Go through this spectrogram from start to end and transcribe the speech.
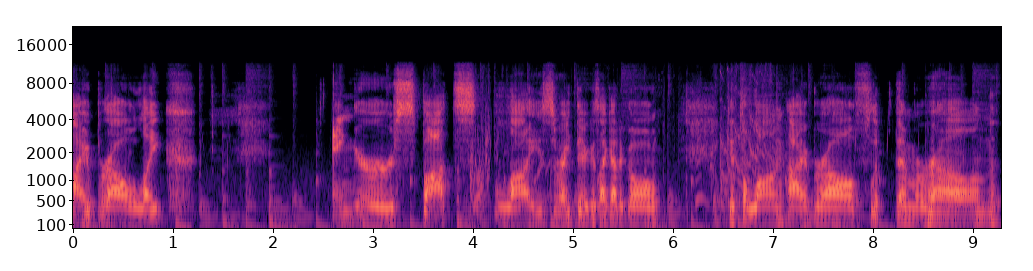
eyebrow like anger spots lies right there because I gotta go get the long eyebrow, flip them around,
